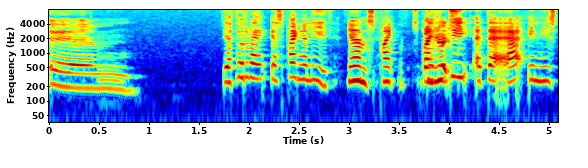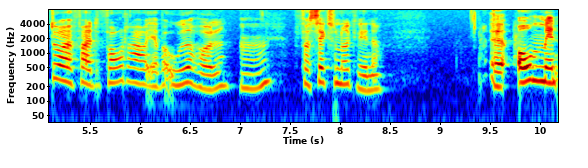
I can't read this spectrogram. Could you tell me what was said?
Øhm, jeg ved du hvad, jeg springer lige i det. Jamen, spring, Det spring er løs. fordi, at der er en historie fra et foredrag, jeg var ude at holde, mm. for 600 kvinder. Øh, og mænd.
